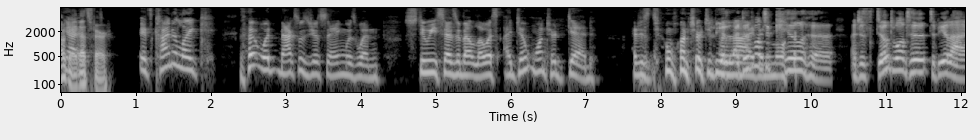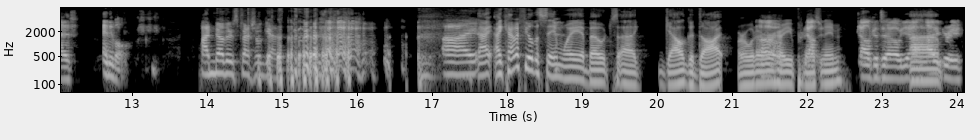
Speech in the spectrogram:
Okay, Yeah, that's fair. it's kind of like what Max was just saying was when Stewie says about Lois, I don't want her dead. I just don't want her to be alive I don't want anymore. To kill her. I just don't want her to be alive anymore. Another special guest. I I, I kind of feel the same way about uh, Gal Gadot or whatever Oh, how you pronounce Gal- her name. Gal Gadot, yeah, I Um, agree.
